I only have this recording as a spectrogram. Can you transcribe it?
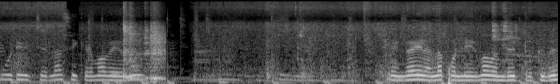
மூடி வச்சிடலாம் சீக்கிரமாக வேகும். வெங்காயம் நல்லா பொன்னிறமாக வந்துட்டுருக்குது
